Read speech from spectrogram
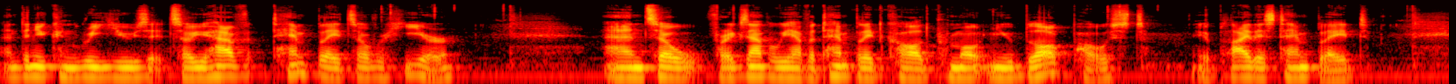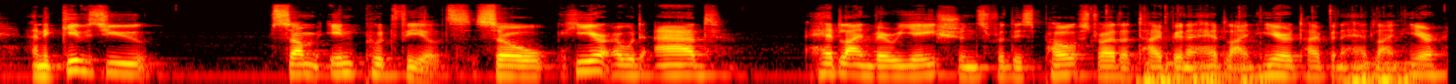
and then you can reuse it. So you have templates over here. And so, for example, we have a template called promote new blog post. You apply this template and it gives you some input fields. So here I would add headline variations for this post, right? I type in a headline here, type in a headline here.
